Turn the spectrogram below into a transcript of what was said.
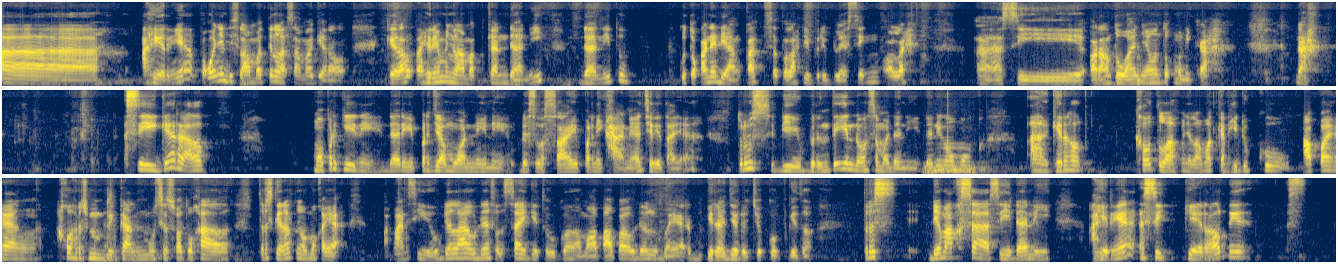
uh, akhirnya pokoknya diselamatin lah sama Geralt. Geralt akhirnya menyelamatkan Dani. dan itu kutukannya diangkat setelah diberi blessing oleh uh, si orang tuanya untuk menikah. Nah, si Geralt mau pergi nih dari perjamuan ini, udah selesai pernikahannya ceritanya. Terus diberhentiin dong sama Dani. Dani ngomong, ah Geralt, kau telah menyelamatkan hidupku. Apa yang aku harus memberikanmu sesuatu hal. Terus Geralt ngomong kayak, apaan sih? Ya udahlah udah selesai gitu. Gue nggak mau apa-apa. Udah lu bayar bir aja udah cukup gitu. Terus dia maksa si Dani. Akhirnya si Geralt nih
